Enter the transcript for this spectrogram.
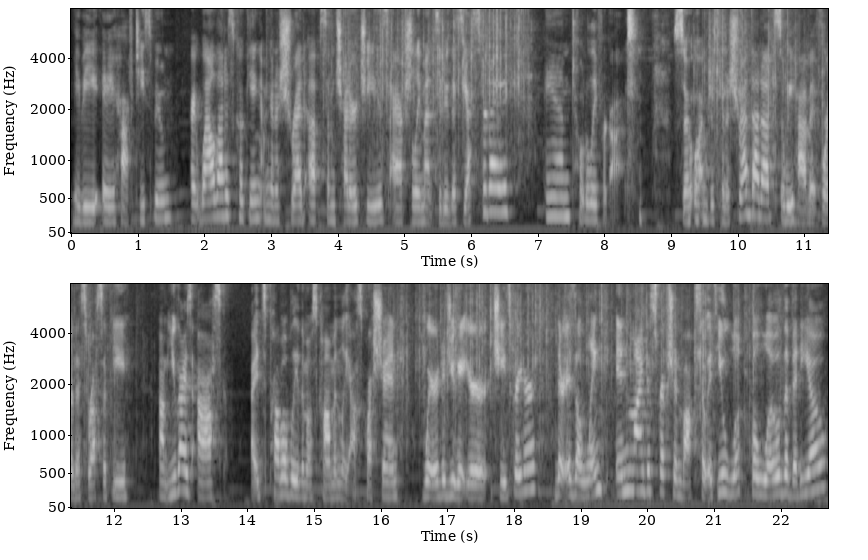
Maybe a half teaspoon. All right, while that is cooking, I'm gonna shred up some cheddar cheese. I actually meant to do this yesterday and totally forgot. so I'm just gonna shred that up so we have it for this recipe. Um, you guys ask, it's probably the most commonly asked question, where did you get your cheese grater? There is a link in my description box. So if you look below the video,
